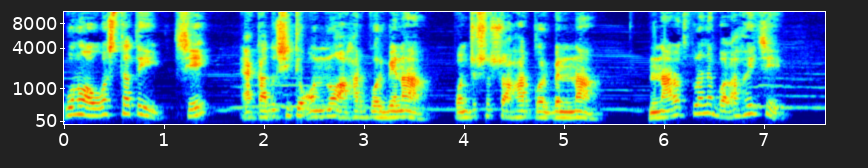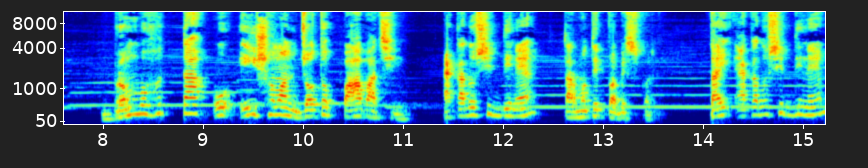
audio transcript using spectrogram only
কোনো অবস্থাতেই সে একাদশীতে অন্ন আহার করবে না, পঞ্চশস্য আহার করবেন না। নারদ পুরাণে বলা হয়েছে, ব্রহ্মহত্যা ও এই সমান যত পাপ আছে, একাদশীর দিনে তার মধ্যে প্রবেশ করে। তাই একাদশীর দিনে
